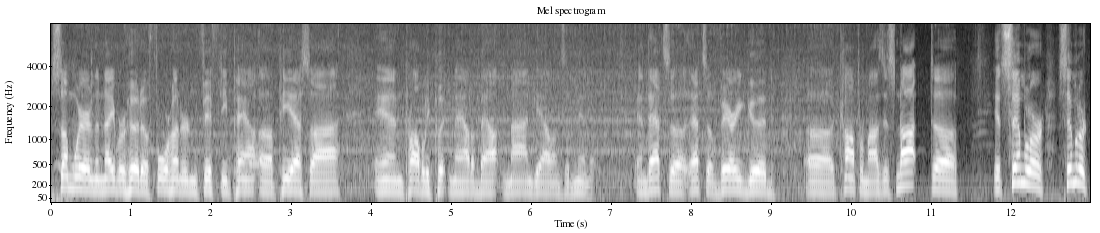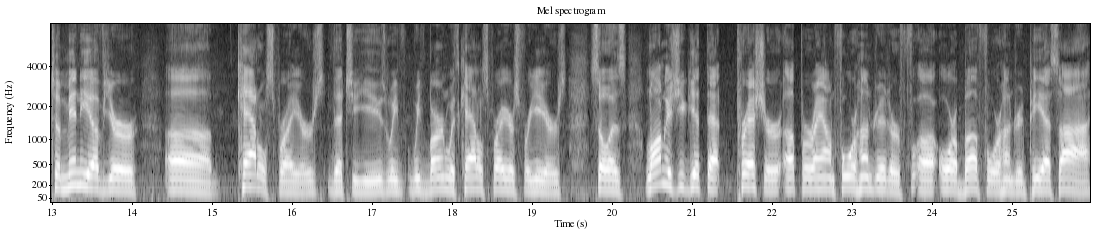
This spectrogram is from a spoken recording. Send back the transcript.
somewhere in the neighborhood of 450 pound, uh, PSI and probably putting out about nine gallons a minute. And that's a, that's a very good uh, compromise. It's not, uh, it's similar, similar to many of your uh, cattle sprayers that you use. We've, we've burned with cattle sprayers for years. So as long as you get that pressure up around 400 or, uh, or above 400 PSI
